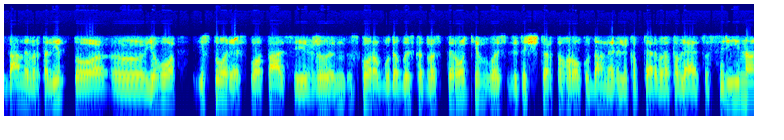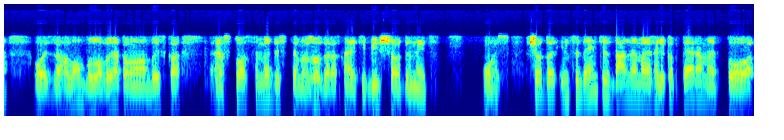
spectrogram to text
даний вертоліт, то е, його історія експлуатації вже скоро буде близько 20 років. Ось з 2004 року даний гелікоптер виготовляється серійно. Ось загалом було виготовлено близько е, 170, можливо, зараз навіть і більше одиниць. Ось щодо інцидентів з даними гелікоптерами, то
